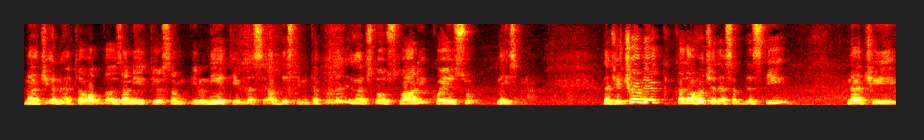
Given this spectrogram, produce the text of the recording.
znači, en eto vodda, zanijetio sam ili nijetim da se abdestim i tako dalje, znači, to stvari koje su neispravne. Znači, čovjek kada hoće da se abdesti, znači,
